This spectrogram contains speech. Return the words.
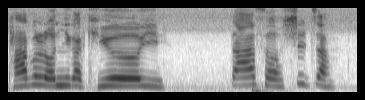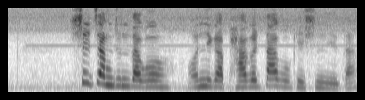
박을 언니가 기어이 따서 실장 실장 준다고 언니가 박을 따고 계십니다.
